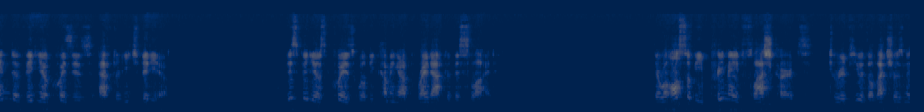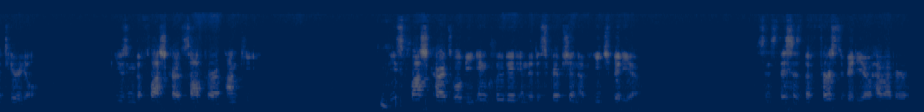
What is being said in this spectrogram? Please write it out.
End of video quizzes after each video. This video's quiz will be coming up right after this slide. There will also be pre-made flashcards to review the lecture's material using the flashcard software Anki. These flashcards will be included in the description of each video. Since this is the first video, however,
